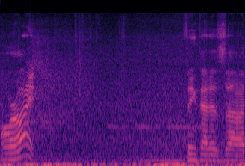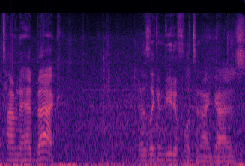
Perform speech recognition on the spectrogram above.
All right. I think that is uh, time to head back. It is looking beautiful tonight, guys.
